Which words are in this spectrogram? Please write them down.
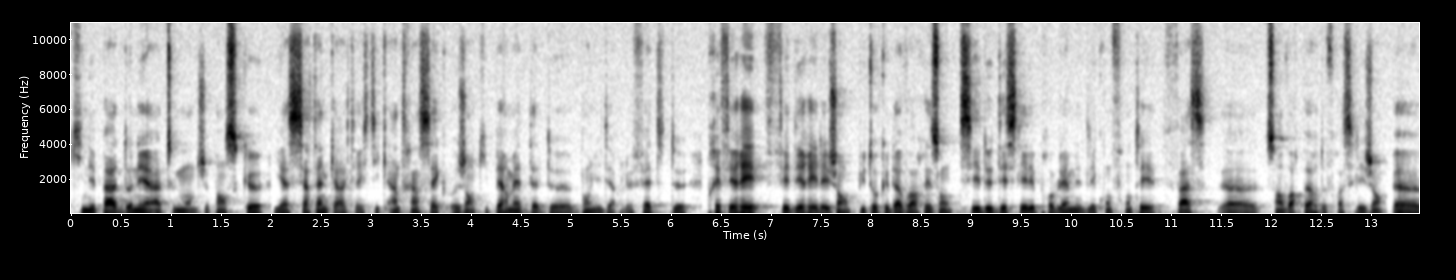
qui n'est pas donné à tout le monde. Je pense qu'il y a certaines caractéristiques intrinsèques aux gens qui permettent d'être de bons leaders. Le fait de préférer fédérer les gens plutôt que d'avoir raison, essayer de déceler les problèmes et de les confronter face euh, sans avoir peur de froisser les gens. Euh,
